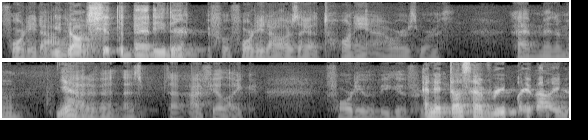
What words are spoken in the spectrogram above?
$40, You don't shit the bed either. for forty dollars, I got twenty hours worth at minimum. Yeah. out of it. That's that. I feel like forty would be good for. And me. it does have replay value.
